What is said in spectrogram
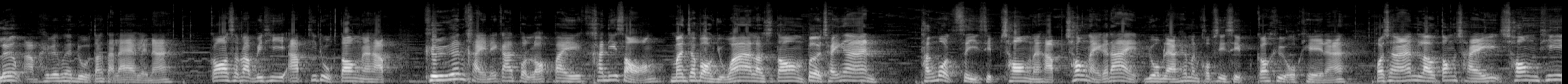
เริ่มอัพให้เพื่อนๆดูตั้งแต่แรกเลยนะก็สำหรับวิธีอัพที่ถูกต้องนะครับ คือเงื่อนไขในการปลดล็อกไปขั้นที่ 2 มันจะบอกอยู่ว่าเราจะต้องเปิดใช้งานทั้งหมด 40 ช่องนะครับ ช่องไหนก็ได้รวมแล้วให้มันครบ 40 ก็คือโอเคนะ เพราะฉะนั้นเราต้องใช้ช่องที่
